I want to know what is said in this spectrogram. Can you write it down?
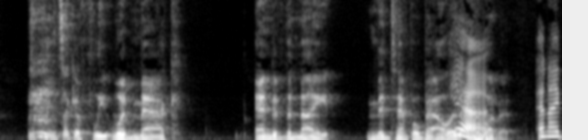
it's like a Fleetwood Mac end of the night mid tempo ballad. Yeah. I love it. and I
